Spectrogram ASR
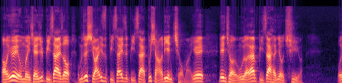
哦，因为我们以前去比赛的时候，我们就喜欢一直比赛，一直比赛，不想要练球嘛，因为。练球很无聊，但比赛很有趣嘛。我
